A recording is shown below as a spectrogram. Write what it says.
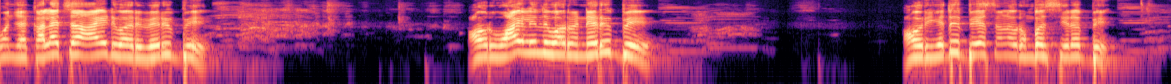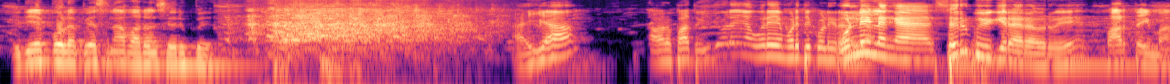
கொஞ்சம் கலைச்சா ஆயிடுவார் வெறுப்பு. அவர் வாயிலிருந்து வரும் நெருப்பு. அவர் எது பேசினாலும் ரொம்ப சிறப்பு. இதே போல பேசினா வரும் செருப்பு. ஐயா அவரை பார்த்து இதோட என் உரையை முடித்துக் கொள்கிறேன் இல்லைங்க. செருப்பு விற்கிறாரு அவரு பார்ட் டைமா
